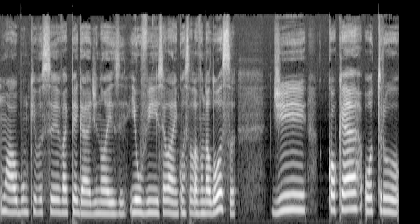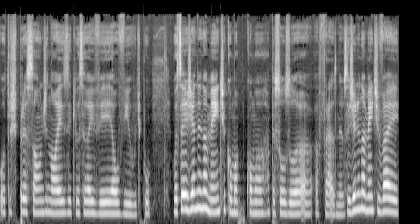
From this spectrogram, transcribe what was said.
um álbum que você vai pegar de noise e ouvir, sei lá, enquanto você tá lavando a louça, de qualquer outro, outra expressão de noise que você vai ver ao vivo? Tipo, você genuinamente, como a, como a pessoa usou a, a frase, né? Você genuinamente vai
